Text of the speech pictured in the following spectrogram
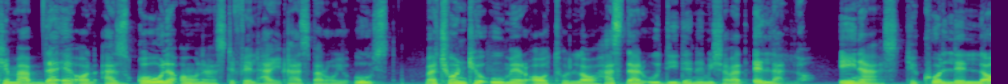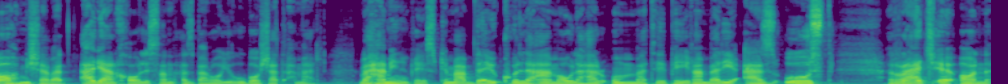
که مبدع آن از قول آن است فی الحقیقه برای اوست. و چون که او مرآت الله هست در او دیده نمی شود الا الله. این است که کل الله می شود اگر خالصا از برای او باشد عمل. و همین قسم که مبدع کل اعمال هر امت پیغمبری از اوست رجع آن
